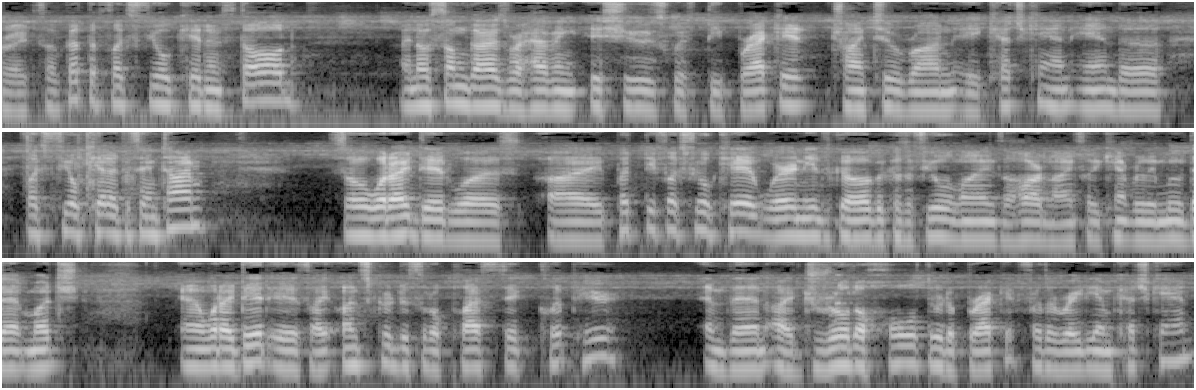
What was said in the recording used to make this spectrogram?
Alright, so I've got the flex fuel kit installed. I know some guys were having issues with the bracket trying to run a catch can and the flex fuel kit at the same time. So what I did was I put the flex fuel kit where it needs to go because the fuel line is a hard line so you can't really move that much. And what I did is I unscrewed this little plastic clip here and then I drilled a hole through the bracket for the radium catch can.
